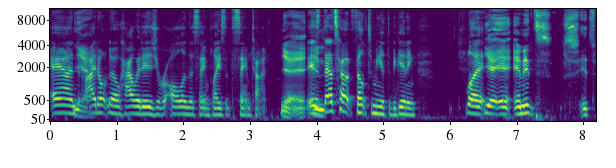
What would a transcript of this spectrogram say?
and Yeah. I don't know how it is you're all in the same place at the same time. yeah, Is and, that's how it felt to me at the beginning. But yeah, and it's it's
